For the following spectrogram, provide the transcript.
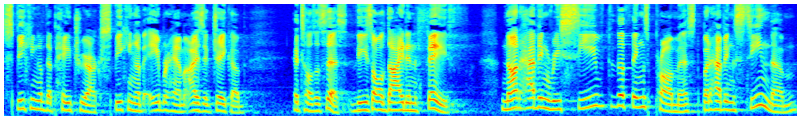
speaking of the patriarchs, speaking of Abraham, Isaac, Jacob, it tells us this These all died in faith, not having received the things promised, but having seen them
